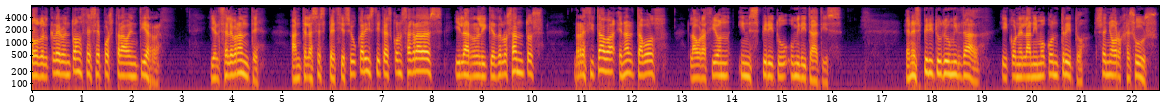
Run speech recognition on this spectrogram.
Todo el clero entonces se postraba en tierra, y el celebrante, ante las especies eucarísticas consagradas y las reliquias de los santos, recitaba en alta voz la oración in spiritu humilitatis. En espíritu de humildad, y con el ánimo contrito, Señor Jesús,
